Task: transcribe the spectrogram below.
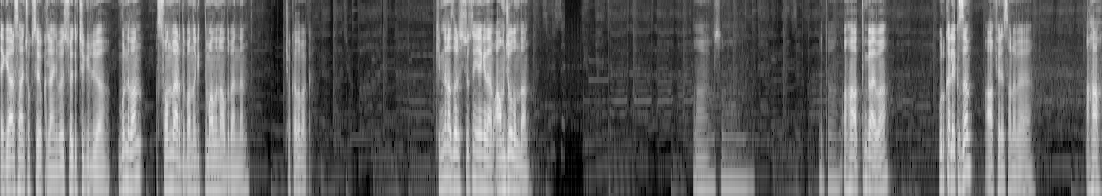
Ege Arsalan çok seviyor Klein'i. Böyle söyledikçe gülüyor. Bu ne lan? son verdi bana. Gittim alın aldı benden. Çakala bak. Kimden azar istiyorsun yengeden? Amcaoğlumdan. Ay, o zaman- Aha attım galiba. Vur kale kızım. Aferin sana be. Aha.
